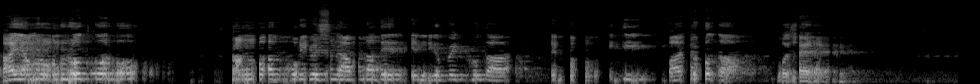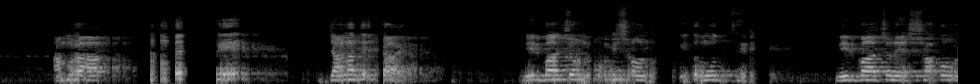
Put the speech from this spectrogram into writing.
তাই আমরা অনুরোধ করব সংবাদ পরিবেশনে আপনাদের এই নিরপেক্ষতা এবং ইতিবাচকতা বজায় রাখবেন আমরা জানাতে চাই, নির্বাচন কমিশন ইতোমধ্যে নির্বাচনের সকল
